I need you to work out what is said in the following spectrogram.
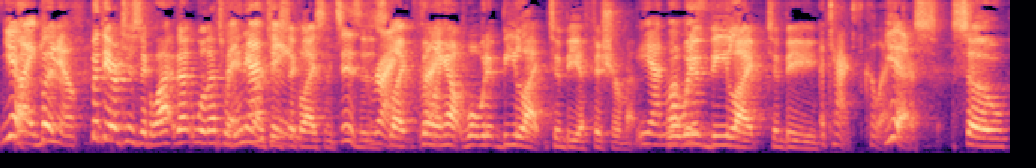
yeah, like, but, you know- but the artistic li- that well that's what any nothing- artistic license is is Right, like filling right. out what would it be like to be a fisherman? Yeah, and what, what would it be like to be A tax collector. Yes. So,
